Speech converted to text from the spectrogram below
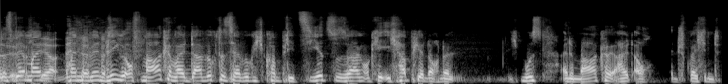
das wäre mein, ja. mein, mein Blick auf Marke, weil da wird es ja wirklich kompliziert zu sagen, okay, ich habe hier noch eine, ich muss eine Marke halt auch entsprechend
